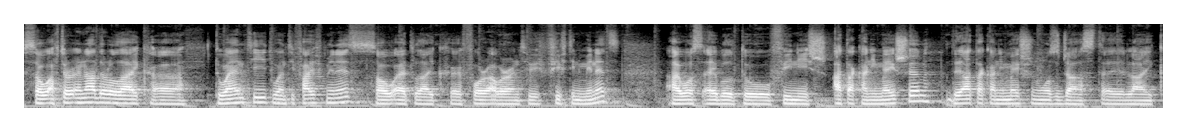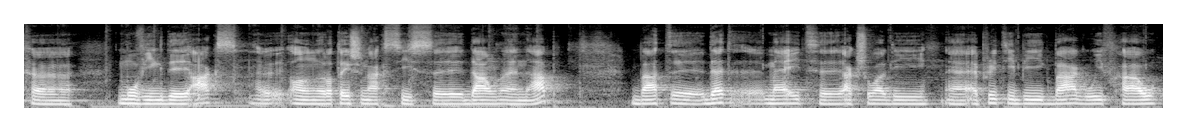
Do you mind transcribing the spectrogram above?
So after another like uh, 20, 25 minutes, so at like uh, 4 hour and 15 minutes, I was able to finish attack animation. The attack animation was just uh, like uh, moving the axe uh, on rotation axis uh, down and up. But that made actually a pretty big bug with how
